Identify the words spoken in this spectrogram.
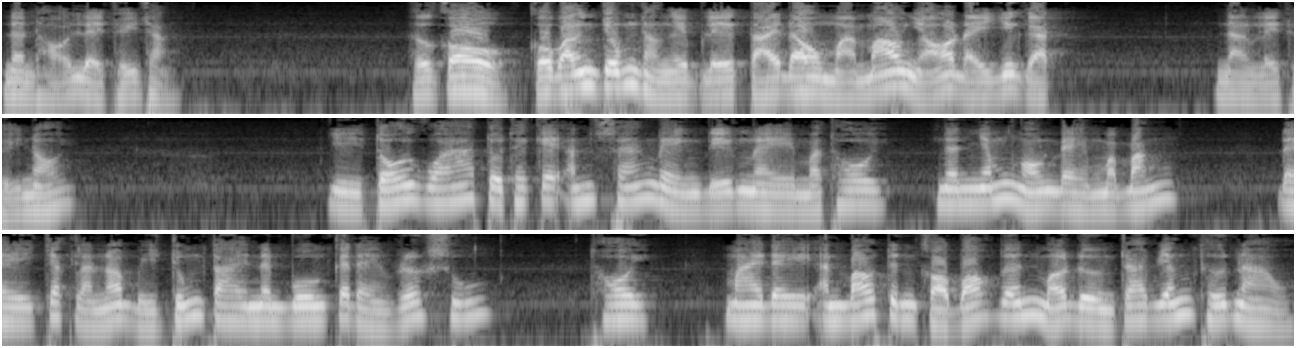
nên hỏi lê thủy rằng thưa cô cô bắn trúng thằng hiệp liệt tại đâu mà máu nhỏ đầy dưới gạch? Nàng lê thủy nói, vì tối quá tôi thấy cái ánh sáng đèn điện này mà thôi, nên nhắm ngọn đèn mà bắn. Đây chắc là nó bị trúng tay nên buông cái đèn rớt xuống thôi, mai đây anh báo tin cò bót đến mở đường tra vấn thử nào.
